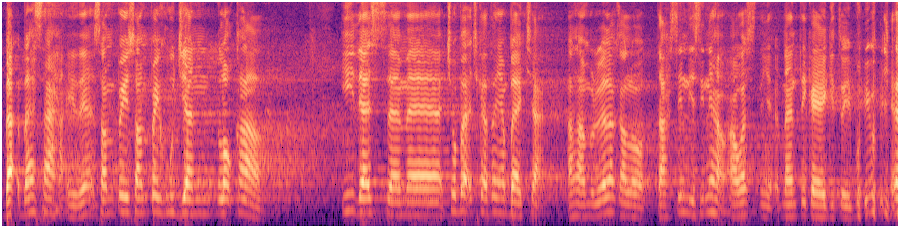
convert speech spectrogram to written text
bak basah gitu ya, sampai sampai hujan lokal. Ida sama coba katanya baca. Alhamdulillah kalau tahsin di sini awas nanti kayak gitu ibu-ibunya.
